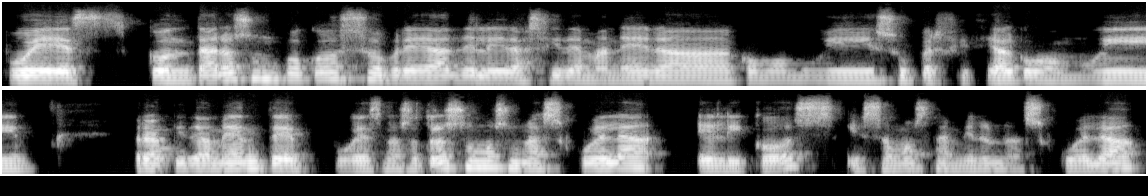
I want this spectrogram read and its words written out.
pues contaros un poco sobre Adelaide así de manera como muy superficial, como muy rápidamente, pues nosotros somos una escuela hélicos y somos también una escuela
